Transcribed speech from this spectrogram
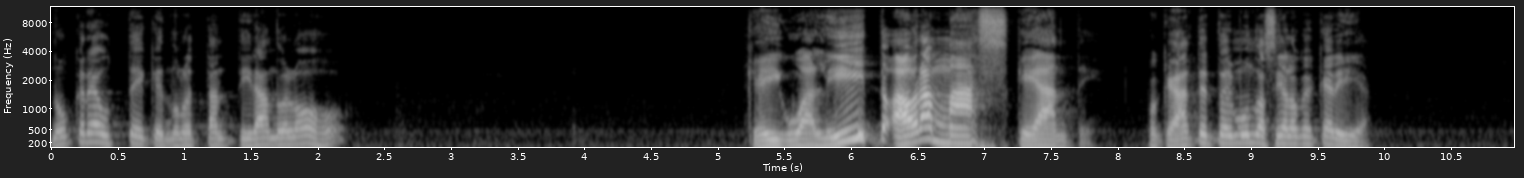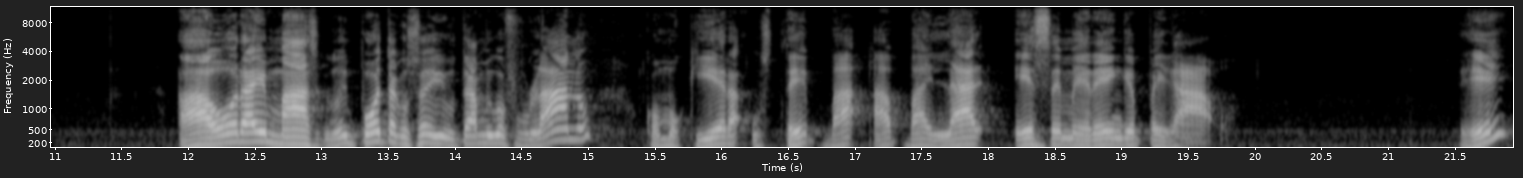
no crea usted que no lo están tirando el ojo. Que igualito, ahora más que antes. Porque antes todo el mundo hacía lo que quería. Ahora hay más. No importa que usted, usted amigo de fulano, como quiera, usted va a bailar ese merengue pegado. ¿Eh?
